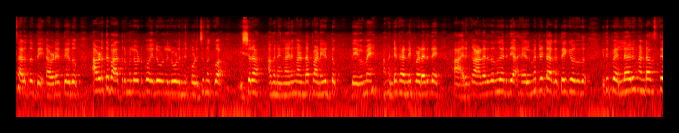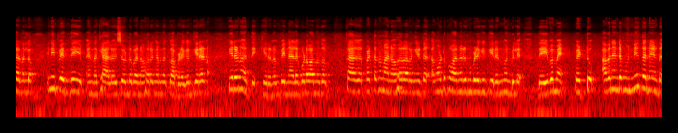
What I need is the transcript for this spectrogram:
സ്ഥലത്തെത്തി. അവിടെ എത്തിയതും അവിടുത്തെ ബാത്റൂമിലോട്ട് പോയതിന്റെ ഉള്ളിൽ ഒളിഞ്ഞ് ഒളിച്ചു നിൽക്കുക. ഈശ്വര അവനെങ്ങാനും കണ്ട പണി കിട്ടും. ദൈവമേ അവന്റെ കണ്ണിൽ പെടരുതേ. ആരും കാണരുതെന്ന് കരുതിയ ഹെൽമെറ്റ് ഇട്ട് അകത്തേക്ക് വന്നത്. ഇതിപ്പോൾ എല്ലാവരും കണ്ട അവസ്ഥയാണല്ലോ. ഇനിയിപ്പോൾ എന്ത് ചെയ്യും എന്നൊക്കെ ആലോചിച്ചുകൊണ്ട് മനോഹർ ഇങ്ങനെ നിൽക്കും അപ്പോഴേക്കും കിരണം കിരണും എത്തി. കിരണും പിന്നാലെ കൂടെ വന്നതും പെട്ടെന്ന് മനോഹർ ഇറങ്ങിയിട്ട് അങ്ങോട്ട് പോകാനൊരുങ്ങുമ്പോഴേക്കും കിരൺ മുൻപിൽ ദൈവമേ പെട്ടു. അവൻ എന്റെ മുന്നിൽ തന്നെയുണ്ട്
